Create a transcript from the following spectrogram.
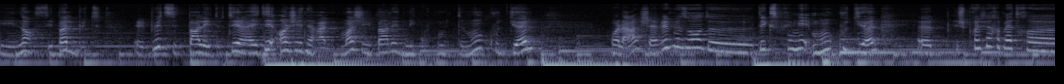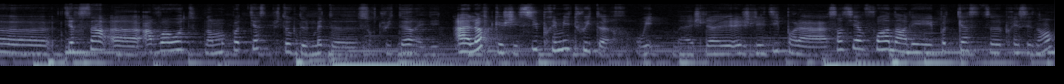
et non, c'est pas le but. Le but c'est de parler de télé-réalité en général. Moi j'ai parlé de, mes, de mon coup de gueule voilà, j'avais besoin d'exprimer mon coup de gueule. Euh, je préfère mettre, euh, dire ça euh, à voix haute dans mon podcast plutôt que de le mettre sur Twitter. Et... Alors que j'ai supprimé Twitter. Oui, bah, je l'ai dit pour la centième fois dans les podcasts précédents.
